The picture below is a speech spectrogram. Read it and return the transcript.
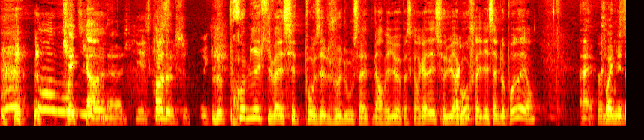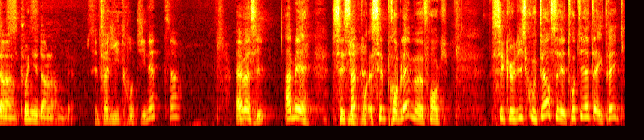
oh, Quel carnage. Ah, le- premier qui va essayer de poser le genou, ça va être merveilleux parce que regardez celui à gauche là, il essaie de le poser. Hein. Ouais, poignée dans, poignée dans l'angle. C'est pas de l'e-trottinette ça? Eh bah si. Ah mais c'est ça, c'est le problème, euh, Franck. C'est que l'e-scooter, c'est des trottinettes électriques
